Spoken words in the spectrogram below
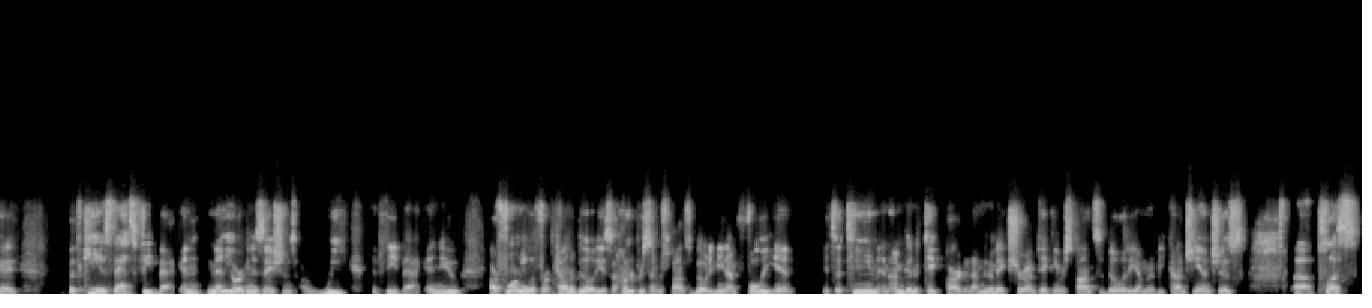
okay? But the key is that's feedback and many organizations are weak at feedback and you our formula for accountability is 100% responsibility mean i'm fully in. It's a team and i'm going to take part and i'm going to make sure i'm taking responsibility i'm going to be conscientious. Uh, plus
